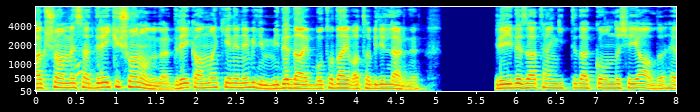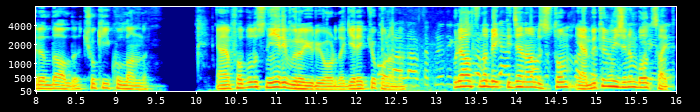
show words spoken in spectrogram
Bak şu an mesela Drake'i şu an alıyorlar. Drake almak yerine ne bileyim mid'e dive, bota dive atabilirlerdi. Drake'i de zaten gitti dakika onda şeyi aldı. Herald'ı aldı. Çok iyi kullandı. Yani Fabulous niye River'a yürüyor orada? Gerek yok ona da. kule altında bekleyeceksin abi. Storm yani bütün Vision'ın bot side.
